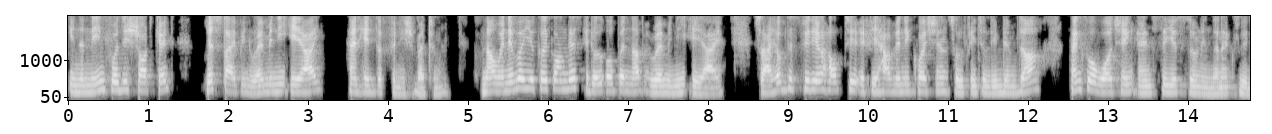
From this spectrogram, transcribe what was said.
In the name for this shortcut, just type in Remini AI and hit the finish button. Now, whenever you click on this, it will open up Remini AI. So I hope this video helped you. If you have any questions, feel free to leave them down. Thanks for watching and see you soon in the next video.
